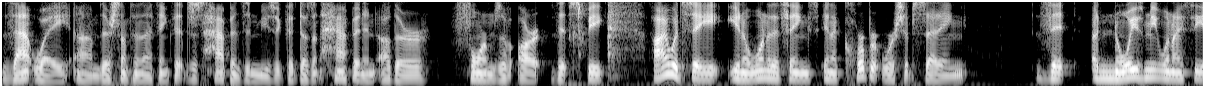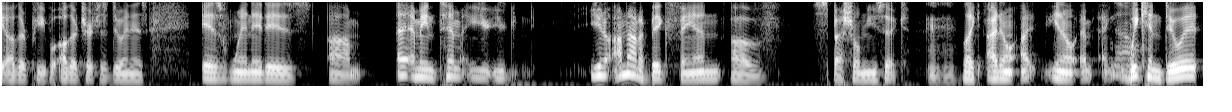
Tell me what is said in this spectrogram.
that way. Um, there's something I think that just happens in music that doesn't happen in other forms of art that speak. I would say, you know, one of the things in a corporate worship setting that annoys me when I see other people, other churches doing this, is when it is. Um, I I mean, Tim, you, you, you know, I'm not a big fan of special music. Like, I don't, I, you know, I- I- No. we can do it,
